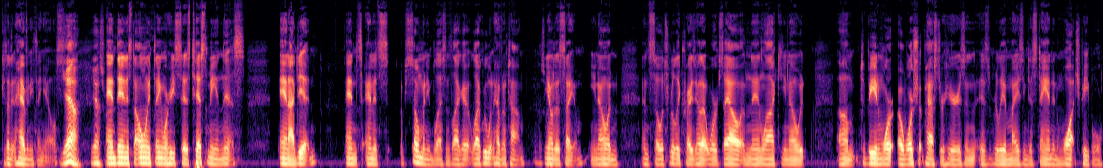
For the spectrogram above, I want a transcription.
because I didn't have anything else. Yeah. Yes. And then it's the only thing where he says, "Test me in this," and I did, and and it's so many blessings. Like uh, like we wouldn't have enough time That's you know, to say them, you know, and and so it's really crazy how that works out. And then like you know, it, um, to be in wor- a worship pastor here is in, is really amazing to stand and watch people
